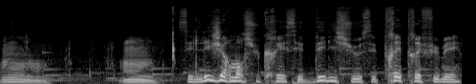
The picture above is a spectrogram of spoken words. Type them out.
Mmh. Mmh. C'est légèrement sucré, c'est délicieux, c'est très très fumé.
